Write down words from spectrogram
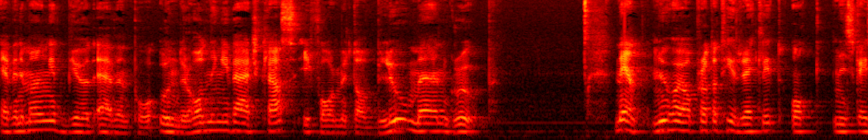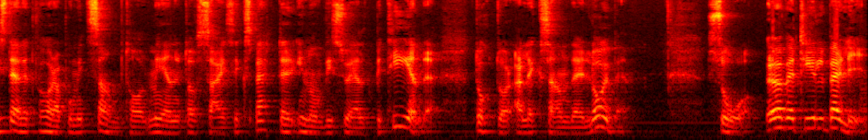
evenemanget bjöd även på underhållning i världsklass i form av Blue Man Group. Men nu har jag pratat tillräckligt och ni ska istället få höra på mitt samtal med en av SAIS experter inom visuellt beteende, Dr. Alexander Loibe. Så, över till Berlin.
